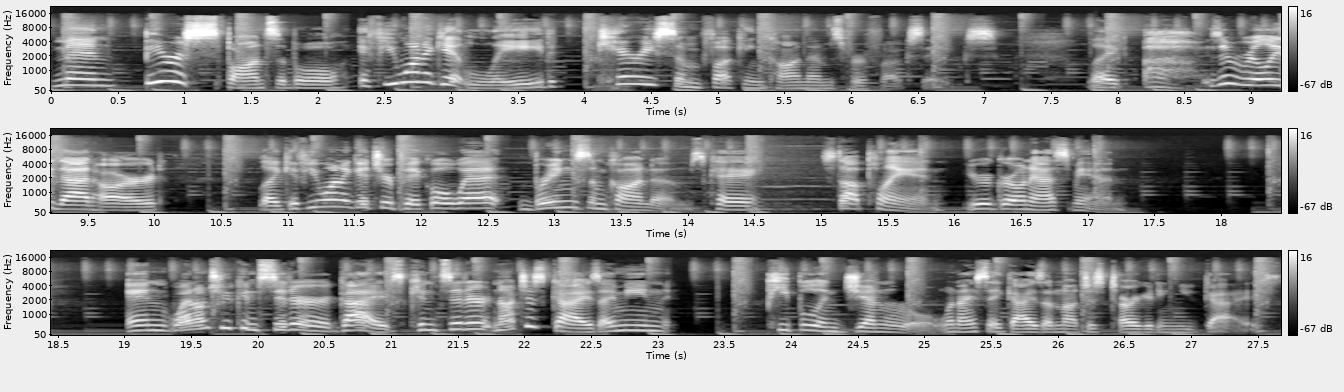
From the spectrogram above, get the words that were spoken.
men, be responsible. If you want to get laid, carry some fucking condoms for fuck's sakes. Like, uh, is it really that hard? Like, if you want to get your pickle wet, bring some condoms, okay? Stop playing. You're a grown ass man. And why don't you consider, guys, consider not just guys, I mean people in general. When I say guys, I'm not just targeting you guys.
